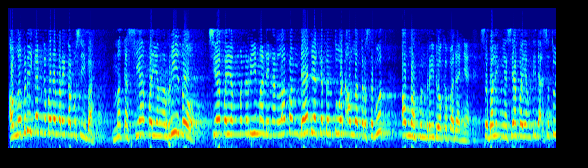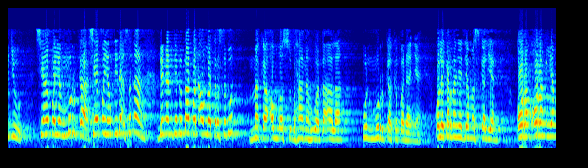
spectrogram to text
Allah berikan kepada mereka musibah maka siapa yang ridho siapa yang menerima dengan lapang dada ketentuan Allah tersebut Allah pun ridho kepadanya. Sebaliknya siapa yang tidak setuju siapa yang murka siapa yang tidak senang dengan ketetapan Allah tersebut maka Allah Subhanahu wa taala pun murka kepadanya. Oleh karenanya jamaah sekalian, orang-orang yang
